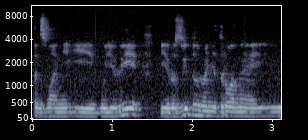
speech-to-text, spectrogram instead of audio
так звані і бойові, і розвідувальні дрони. І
